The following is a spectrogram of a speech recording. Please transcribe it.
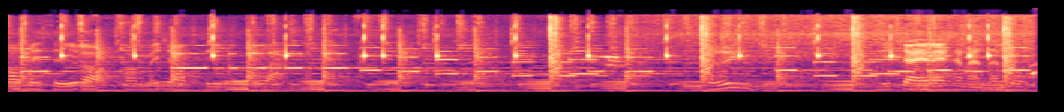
พ่อไม่ซื้อหรอกพ่อไม่ชอบซื้อของฝรั่งเฮ้ยดีใจอะไรขนาดนั้นลูก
